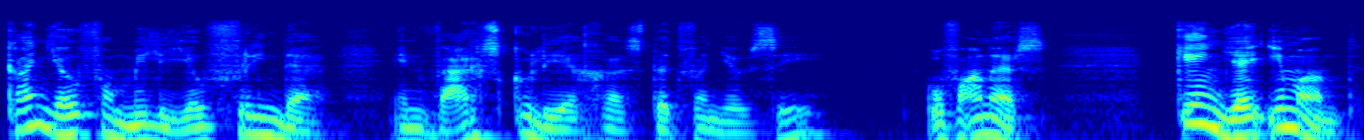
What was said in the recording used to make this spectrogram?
kan jou familie, jou vriende en werkskollegas dit van jou sê? Of anders, ken jy iemand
